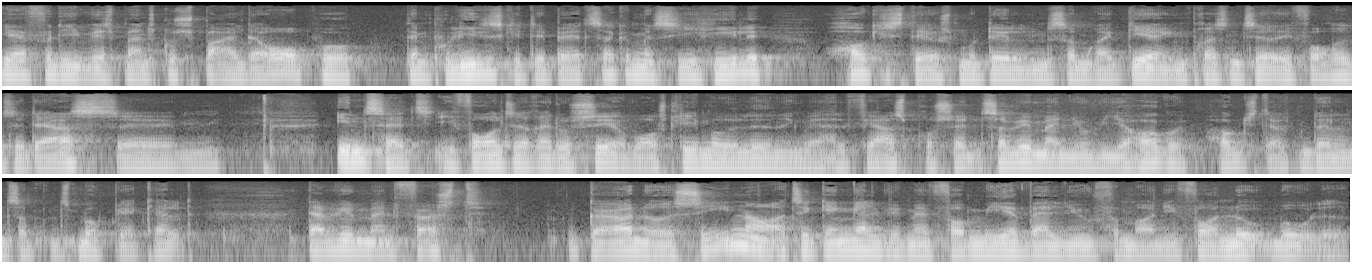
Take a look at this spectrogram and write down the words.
Ja, fordi hvis man skulle spejle det over på den politiske debat, så kan man sige, at hele hockeystavsmodellen, som regeringen præsenterede i forhold til deres øh, indsats i forhold til at reducere vores klimaudledning med 70 procent, så vil man jo via hockeystavsmodellen, som den smukt bliver kaldt, der vil man først gøre noget senere, og til gengæld vil man få mere value for money for at nå målet.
